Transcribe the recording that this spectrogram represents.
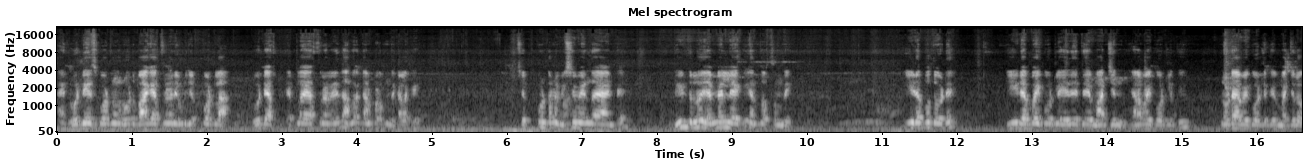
ఆయన రోడ్డు వేసుకోవడం రోడ్డు బాగా వేస్తున్నాడని ఎప్పుడు చెప్పుకోవట్లా? రోడ్డు ఎట్లా వేస్తున్నాడు అనేది అందరికి కనపడుతుంది కళకి చెప్పుకుంటున్న విషయం ఏందా అంటే దీంట్లో ఎమ్మెల్యేకి ఎంత వస్తుంది? ఈ డబ్బుతోటి ఈ డెబ్బై కోట్లు ఏదైతే మార్జిన్ ఎనభై కోట్లకి నూట యాభై కోట్లకి మధ్యలో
